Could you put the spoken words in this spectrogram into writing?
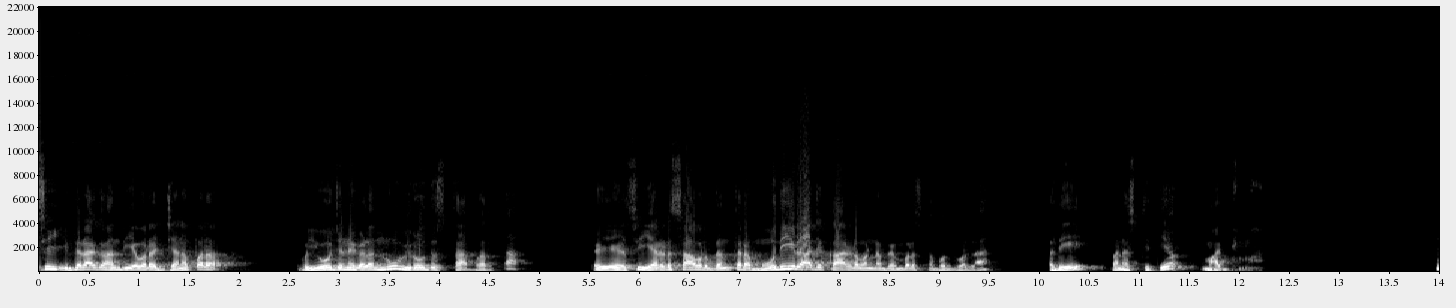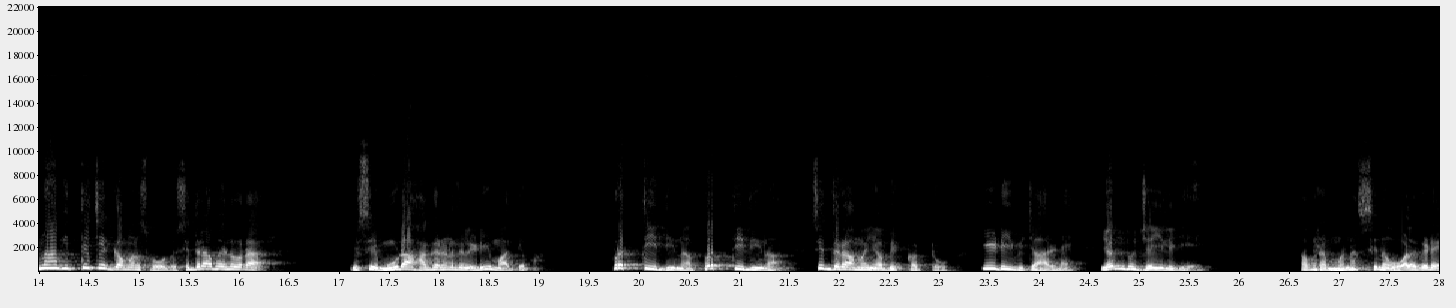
ಸಿ ಇಂದಿರಾ ಗಾಂಧಿಯವರ ಜನಪರ ಯೋಜನೆಗಳನ್ನು ವಿರೋಧಿಸ್ತಾ ಬರ್ತಾ ಸಿ ಎರಡು ಸಾವಿರದ ನಂತರ ಮೋದಿ ರಾಜಕಾರಣವನ್ನು ಬೆಂಬಲಿಸ್ತಾ ಬಂದ್ವಲ್ಲ, ಅದೇ ಮನಸ್ಥಿತಿಯ ಮಾಧ್ಯಮ. ನಾವು ಇತ್ತೀಚೆಗೆ ಗಮನಿಸಬಹುದು ಸಿದ್ದರಾಮಯ್ಯನವರ ಸಿ ಮೂಡ ಹಗರಣದಲ್ಲಿ ಇಡೀ ಮಾಧ್ಯಮ. ಪ್ರತಿದಿನ ಪ್ರತಿದಿನ ಸಿದ್ದರಾಮಯ್ಯ ಬಿಕ್ಕಟ್ಟು, ಇಡಿ ವಿಚಾರಣೆ ಎಂದು ಜೈಲಿಗೆ. ಅವರ ಮನಸ್ಸಿನ ಒಳಗಡೆ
